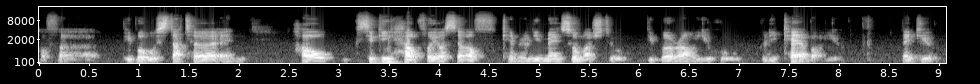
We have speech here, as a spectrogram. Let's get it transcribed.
of uh, people who stutter and how seeking help for yourself can really mean so much to people around you who really care about you. Thank you.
